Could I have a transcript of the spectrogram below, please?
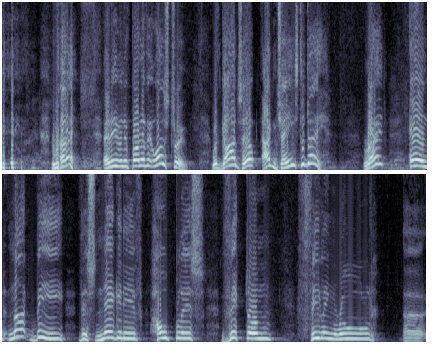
right? And even if part of it was true, with God's help, I can change today. Right? And not be this negative, hopeless, victim, feeling ruled uh,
